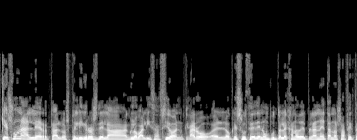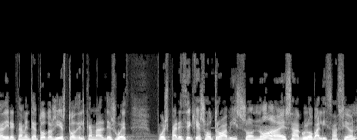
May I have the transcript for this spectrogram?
que es una alerta a los peligros de la globalización Claro, eh, lo que sucede en un punto lejano del planeta nos afecta directamente a todos y esto del canal de Suez, pues parece que es otro aviso, ¿no? A esa globalización.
